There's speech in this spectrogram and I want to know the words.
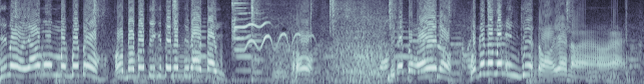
Dino, yaman mo magbato. O, babati kita ng tinapay. O. Binato ayan o. Huwag ka naman inggit. O, ayan o. Ayan.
